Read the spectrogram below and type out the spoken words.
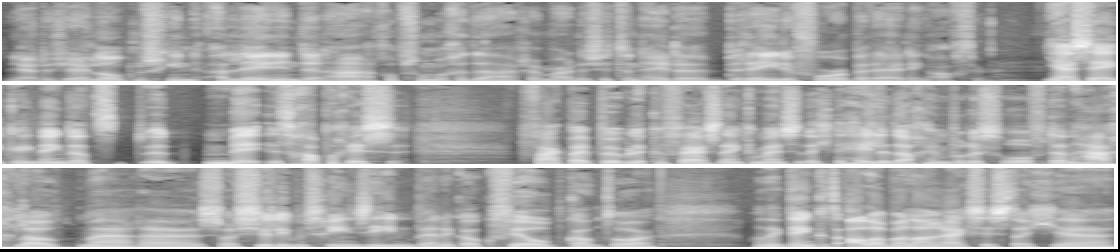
Ja, dus jij loopt misschien alleen in Den Haag op sommige dagen, maar er zit een hele brede voorbereiding achter. Jazeker, ik denk dat het, het grappig is. Vaak bij public affairs denken mensen dat je de hele dag in Brussel of Den Haag loopt. Maar uh, zoals jullie misschien zien, ben ik ook veel op kantoor. Want ik denk het allerbelangrijkste is dat je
